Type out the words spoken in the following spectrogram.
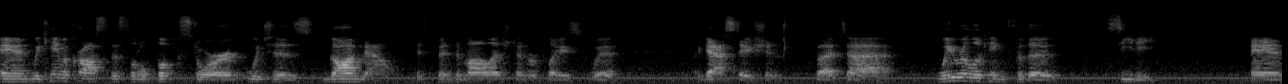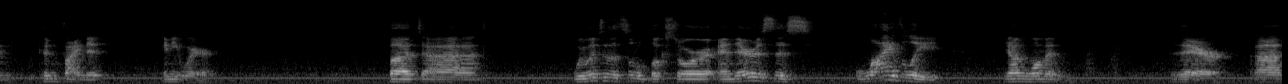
and we came across this little bookstore which is gone now. It's been demolished and replaced with a gas station, but uh, we were looking for the CD, and we couldn't find it anywhere. But uh, we went to this little bookstore, and there is this lively young woman there. Uh,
